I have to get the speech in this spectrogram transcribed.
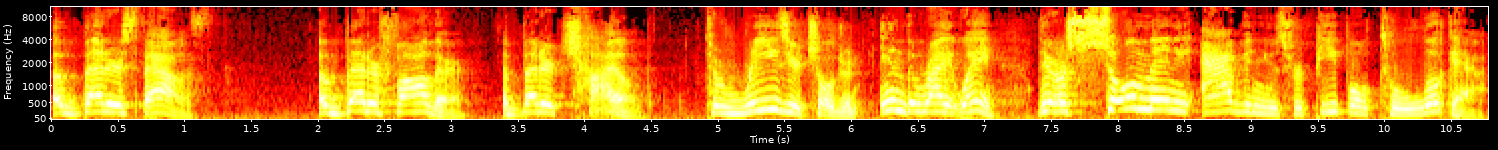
a better spouse, a better father, a better child, to raise your children in the right way. There are so many avenues for people to look at.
